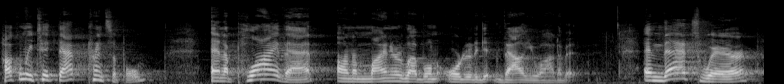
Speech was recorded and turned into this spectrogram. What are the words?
How can we take that principle and apply that on a minor level in order to get value out of it? And that's where,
